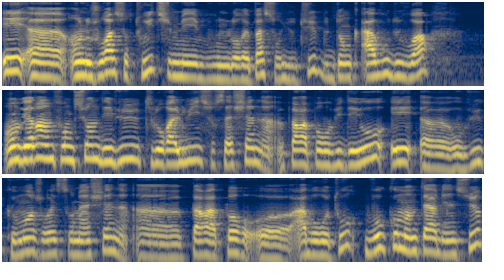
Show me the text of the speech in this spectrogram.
Et euh, on le jouera sur Twitch, mais vous ne l'aurez pas sur YouTube. Donc à vous de voir. On verra en fonction des vues qu'il aura lui sur sa chaîne par rapport aux vidéos et euh, aux vues que moi j'aurai sur ma chaîne euh, par rapport à vos retours, vos commentaires bien sûr.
